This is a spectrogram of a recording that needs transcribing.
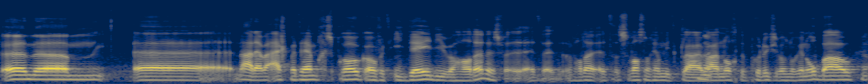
En ehm, eh, nou, daar hebben we eigenlijk met hem gesproken over het idee die we hadden. Dus we, het, we hadden, het was nog helemaal niet klaar. Nee. nog, de productie was nog in opbouw. Ja.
